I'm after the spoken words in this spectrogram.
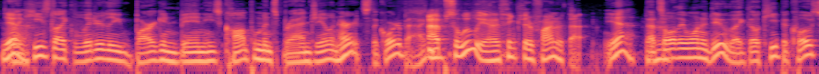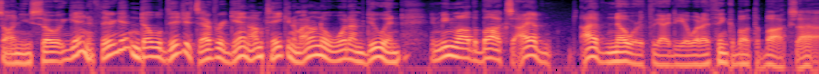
Yeah. like he's like literally bargain bin. He's compliments Brand Jalen Hurts, the quarterback. Absolutely, and I think they're fine with that. yeah, that's Mm-hmm. all they want to do. Like they'll keep it close on you. So again, if they're getting double digits ever again, I'm taking them. I don't know what I'm doing. And meanwhile, the Bucks, I have I have no earthly idea what I think about the Bucks. I,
